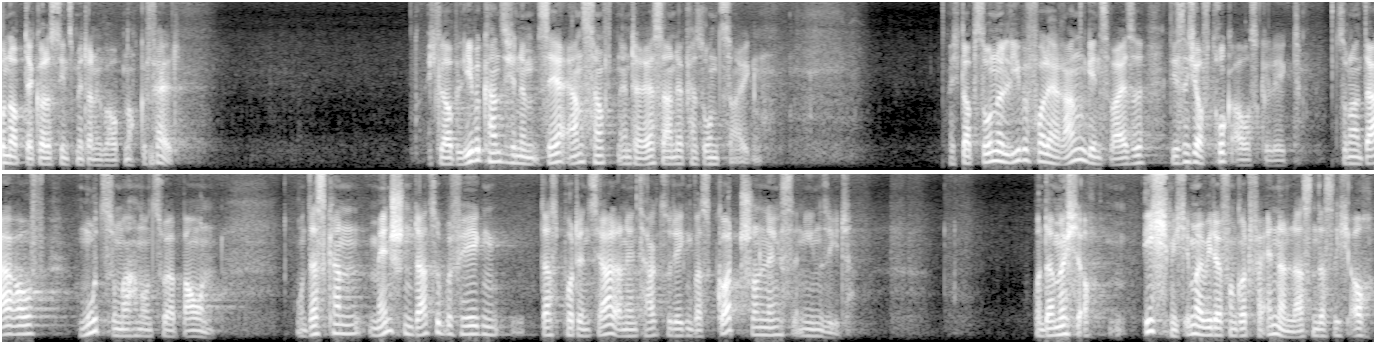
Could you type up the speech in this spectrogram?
und ob der Gottesdienst mir dann überhaupt noch gefällt. Ich glaube, Liebe kann sich in einem sehr ernsthaften Interesse an der Person zeigen. Ich glaube, so eine liebevolle Herangehensweise, die ist nicht auf Druck ausgelegt, sondern darauf, Mut zu machen und zu erbauen. Und das kann Menschen dazu befähigen, das Potenzial an den Tag zu legen, was Gott schon längst in ihnen sieht. Und da möchte auch ich mich immer wieder von Gott verändern lassen, dass ich auch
